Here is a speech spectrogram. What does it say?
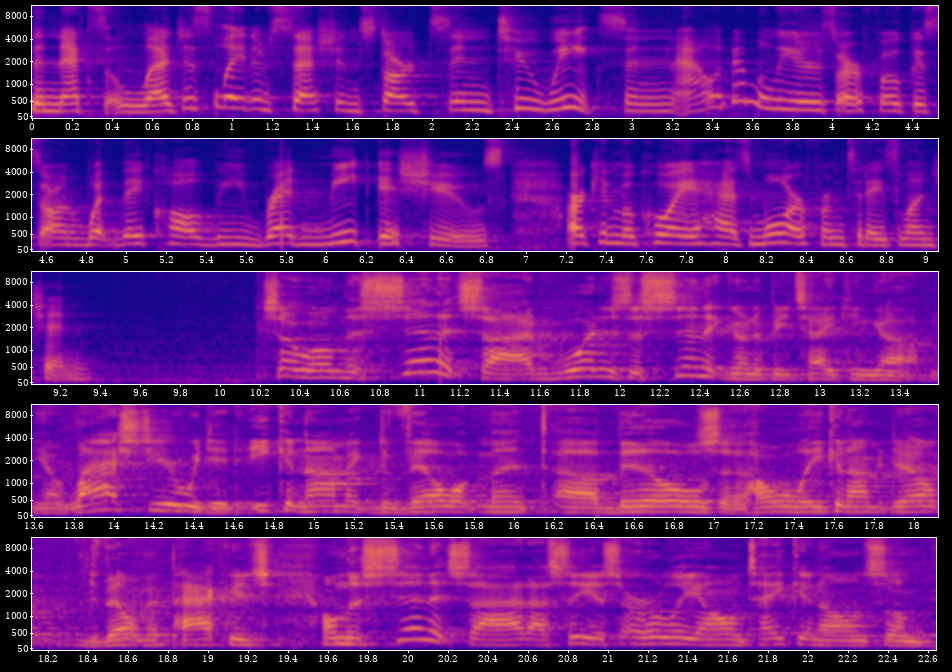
The next legislative session starts in two weeks, and Alabama leaders are focused on what they call the red meat issues. Our Ken McCoy has more from today's luncheon. So on the Senate side, what is the Senate going to be taking up? You know, last year we did economic development uh, bills, a whole economic de development package. On the Senate side, I see us early on taking on some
